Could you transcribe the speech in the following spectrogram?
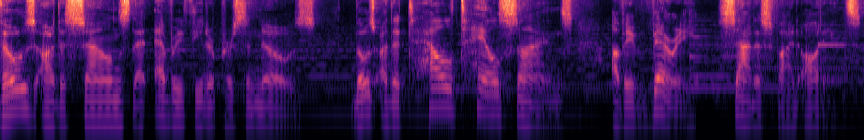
Those are the sounds that every theater person knows. Those are the telltale signs of a very satisfied audience.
